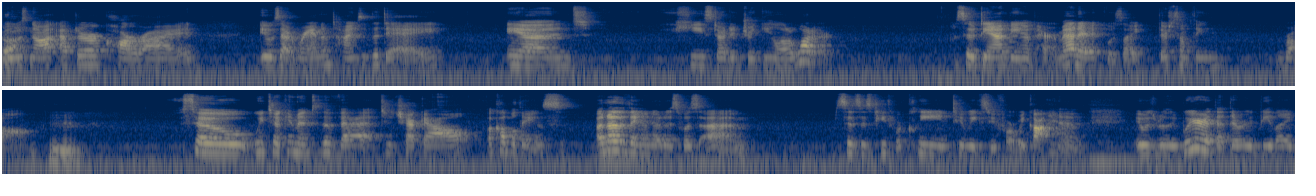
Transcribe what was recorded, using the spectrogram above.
Ah. It was not after a car ride. It was at random times of the day. And he started drinking a lot of water. So Dan, being a paramedic, was like, there's something wrong. hmm So we took him into the vet to check out a couple things. Another thing I noticed was um, since his teeth were clean two weeks before we got him, it was really weird that there would be like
